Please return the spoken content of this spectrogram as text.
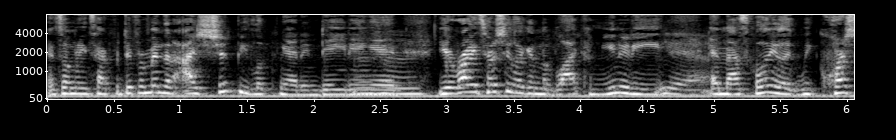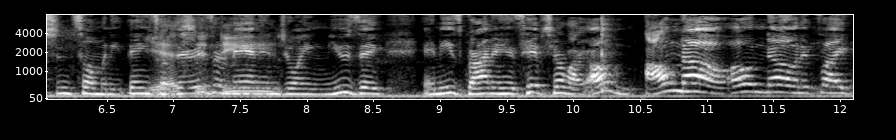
and so many types of different men that I should be looking at and dating. And mm-hmm. you're right, especially like in the black community Yeah. and masculinity, like we question so many things. Yes, so there is a man enjoying music and he's grinding his hips. You're like, oh, oh no, oh no, and it's like,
